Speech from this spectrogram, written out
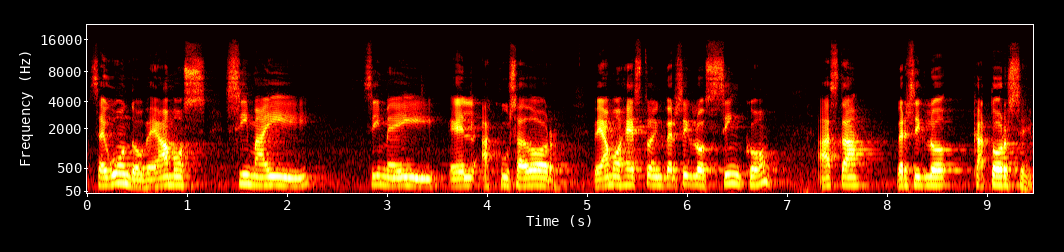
Segundo, veamos Simaí, Simeí, el acusador. Veamos esto en versículo 5 hasta versículo 14.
